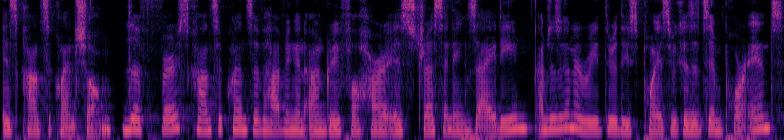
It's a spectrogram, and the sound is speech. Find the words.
is consequential. The first consequence of having an ungrateful heart is stress and anxiety. I'm just going to read through these points because it's important.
